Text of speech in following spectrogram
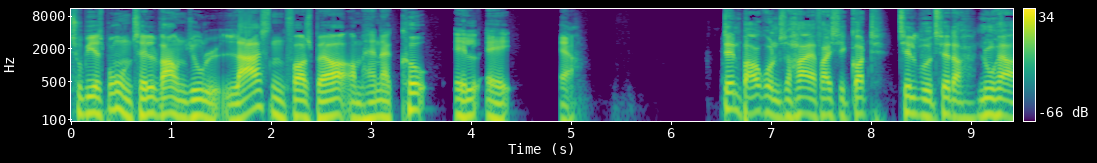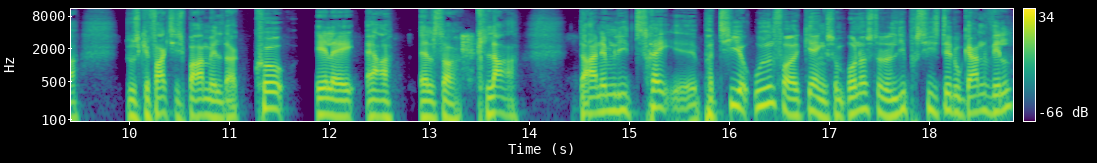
Tobias Brun til Vagn Jul Larsen for at spørge, om han er KLAR. Den baggrund, så har jeg faktisk et godt tilbud til dig nu her. Du skal faktisk bare melde dig KLAR, altså klar. Der er nemlig tre øh, partier uden for regeringen, som understøtter lige præcis det, du gerne vil.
